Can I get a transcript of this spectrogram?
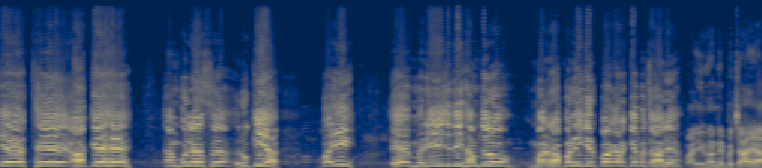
ਕਿ ਇੱਥੇ ਆ ਕੇ ਇਹ ਐਂਬੂਲੈਂਸ ਰੁਕੀ ਆ। ਬਈ ਇਹ ਮਰੀਜ਼ ਦੀ ਸਮਝ ਲਓ ਮ- ਰੱਬ ਨੇ ਕਿਰਪਾ ਕਰਕੇ ਬਚਾ ਲਿਆ। ਭਾਜੀ ਉਹਨਾਂ ਨੇ ਬਚਾਇਆ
